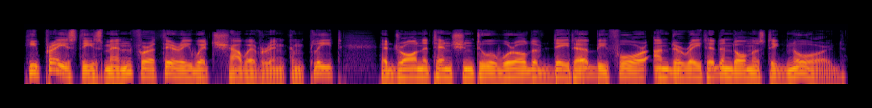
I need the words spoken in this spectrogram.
He praised these men for a theory which, however incomplete, had drawn attention to a world of data before underrated and almost ignored.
